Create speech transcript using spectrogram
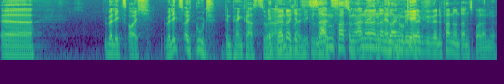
Äh, überlegt's euch. Überlegt's euch gut, den Pencast zu Ihr hören. könnt euch jetzt die Zusammenfassung anhören, und dann sagen Enden. wir, okay. wie wir den fanden und dann spoilern wir.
